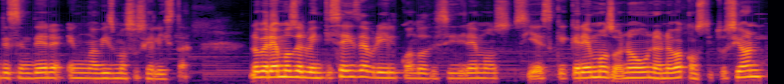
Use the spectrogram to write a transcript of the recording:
descender en un abismo socialista. Lo veremos el 26 de abril cuando decidiremos si es que queremos o no una nueva constitución.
